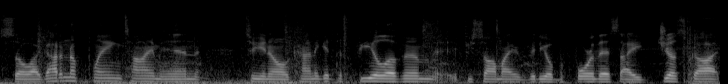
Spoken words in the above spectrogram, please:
So I got enough playing time in to, you know, kind of get the feel of him. If you saw my video before this, I just got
